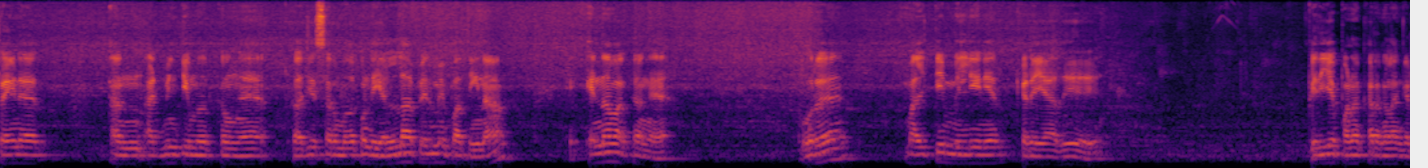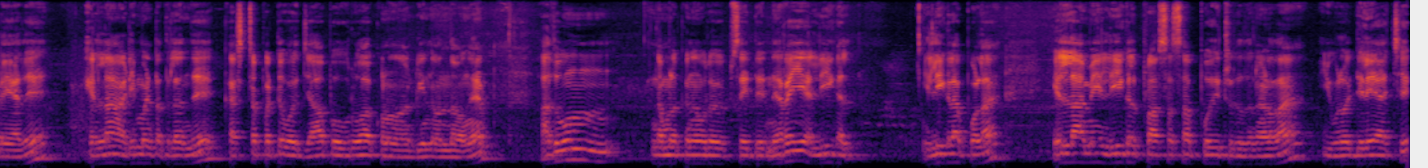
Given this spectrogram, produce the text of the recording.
ட்ரெயினர் அண்ட் அட்மின் டீம் இருக்கவங்க ரஜிஸ்டர் முதற்கொண்டு எல்லா பேருமே பார்த்தீங்கன்னா என்னவாக இருக்காங்க? ஒரு மல்டி மில்லியனியர் கிடையாது. பெரிய பணக்காரங்களாம் கிடையாது. எல்லாம் அடிமட்டத்துலேருந்து கஷ்டப்பட்டு ஒரு ஜாப்பை உருவாக்கணும் அப்படின்னு வந்தவங்க. அதுவும் நம்மளுக்குன்னு ஒரு வெப்சைட்டு நிறைய லீகல் இல்லீகலாக போல் எல்லாமே லீகல் ப்ராசஸாக போயிட்டு இருக்கிறதுனால தான் இவ்வளோ டிலே ஆச்சு.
